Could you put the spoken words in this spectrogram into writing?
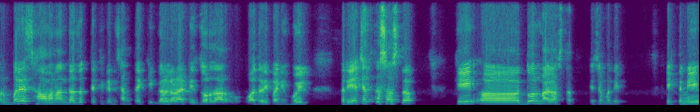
पण बरेच हवामान अंदाजक त्या ठिकाणी सांगताय की गडगडाटी जोरदार वादळी पाणी होईल. तर याच्यात कसं असतं की दोन भाग असतात याच्यामध्ये. एक तर मी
